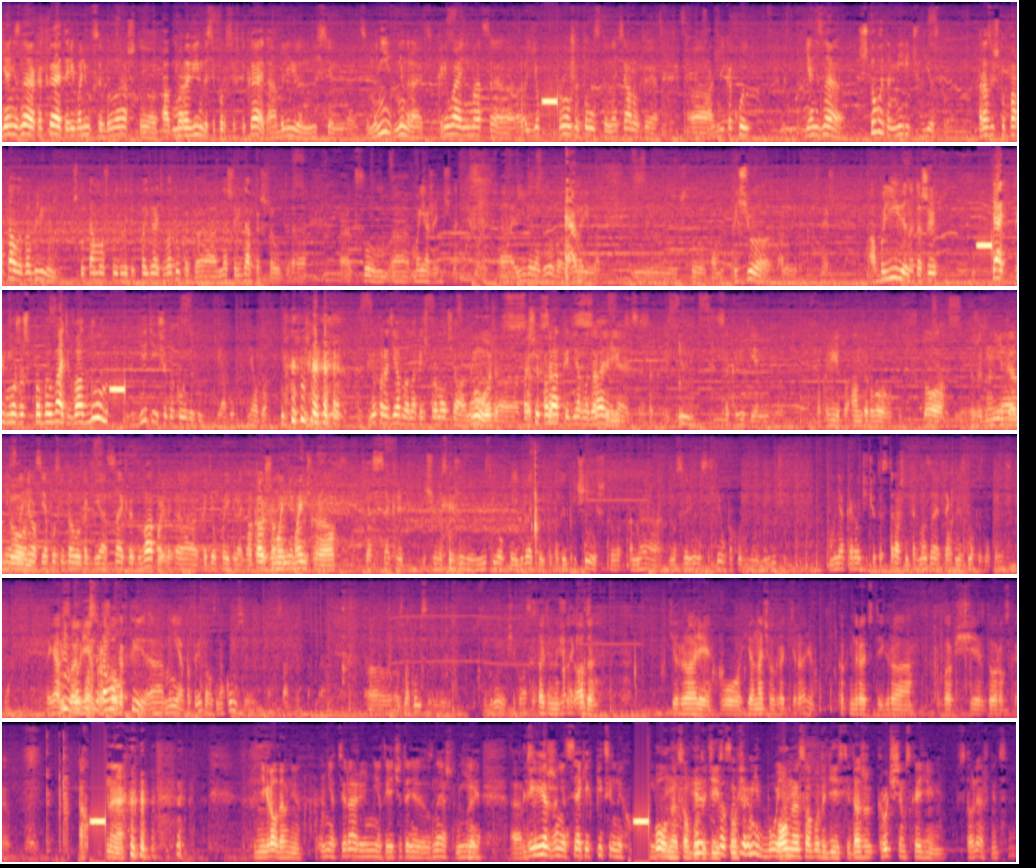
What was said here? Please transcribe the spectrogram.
я не знаю, какая-то революция была, что а, Моровин до сих пор всех втыкает, а Обливион не всем нравится. Мне не нравится. Кривая анимация, ёб рожи толстые, натянутые, а, никакой... Я не знаю, что в этом мире чудесного? Разве что порталы в Обливион, что там можешь поиграть, поиграть в аду, как а, наша редакторша, вот, а, к слову, а, моя женщина, а, Елена Глоба говорила, что там, ты чё, она так, знаешь, Обливион, это же Блять, ты можешь побывать в аду, где тебе еще такое дадут? Диабло. Ябло. Ну, про Diablo она, конечно, промолчала. Ну, это... сак- большой фанаткой Diablo 2, Sacred, является. Sacred. Sacred я не знаю. Sacred, Underworld. Что? Это же знаменитый Я не аддон. заклялся, я после того, как я Sacred 2 про- э, хотел поиграть. А как же Mine- Minecraft? Я Sacred, еще раз скажу, не смог поиграть только по той причине, что она на современных системах, походу, не глючит. У меня, короче, что-то страшно тормозает, так и не смог ознакомиться. Да. А Я в свое время после прошел. того, как ты э, мне посоветовал, знакомься там, Sacred, там, да. Э, знакомься с игрой, вообще классно. Кстати, Я насчет ада. Террария. О, я начал играть в Террарию. Как мне нравится эта игра. Вообще здоровская. Охуенная. Ты не играл, да, в нее? Нет, террарию нет. Я что-то, знаешь, не э, приверженец всяких пиксельных хуй. Полная свобода Типа действий. Полная свобода действий. Даже круче, чем Skyrim. Представляешь, нет? себе?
